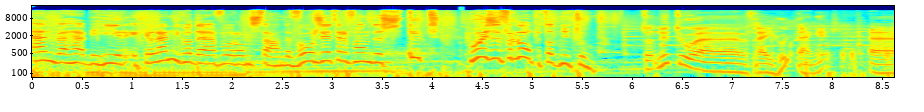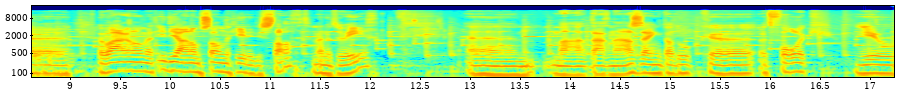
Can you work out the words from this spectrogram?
En we hebben hier Glenn Godin voor ons staan, de voorzitter van de Stoet. Hoe is het verlopen tot nu toe? Tot nu toe uh, vrij goed, denk ik. Uh, we waren al met ideale omstandigheden gestart, met het weer. Uh, maar daarnaast denk ik dat ook het volk heel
